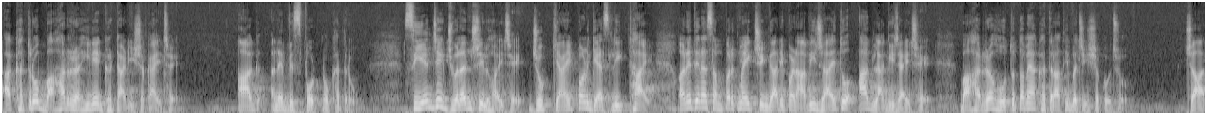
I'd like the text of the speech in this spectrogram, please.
આ ખતરો બહાર રહીને ઘટાડી શકાય છે. આગ અને વિસ્ફોટનો ખતરો. સીએનજી એક જ્વલનશીલ હોય છે. જો ક્યાંય પણ ગેસ લીક થાય અને તેના સંપર્કમાં એક ચિંગારી પણ આવી જાય તો આગ લાગી જાય છે. બહાર રહો તો તમે આ ખતરાથી બચી શકો છો. ચાર,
